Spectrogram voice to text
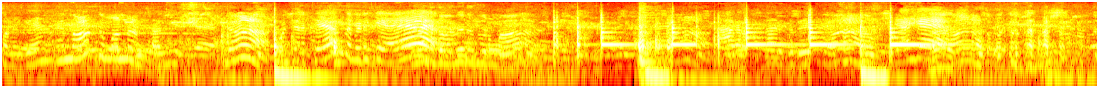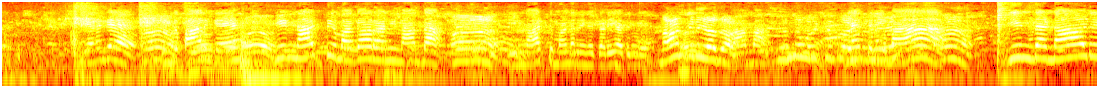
சொன்னீங்க இந்நாட்டு மன்னன். தள்ளிருங்க ஏன் கொஞ்சம் பேச இதுல வீடு தூரமா. தான் என்னங்க இங்க பாருங்க. இந்நாட்டு மகாராணி நான் தான் இந்நாட்டு மன்னர் எங்க கிடையாதுங்க. நான் கிடையாதா? ஆமா. என்ன தெரியுமா? இந்த நாடு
